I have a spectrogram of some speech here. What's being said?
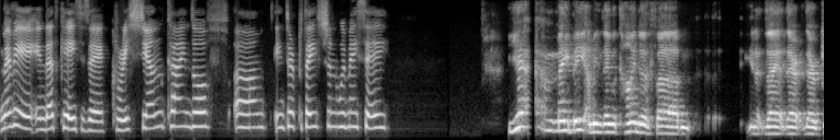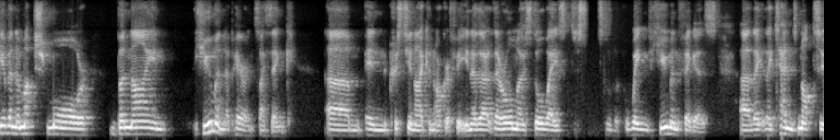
maybe in that case it's a Christian kind of um, interpretation, we may say. Yeah, maybe. I mean, they were kind of um, you know they they're they're given a much more benign human appearance, I think, um, in Christian iconography. You know, they're they're almost always just sort of winged human figures. Uh, they they tend not to,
